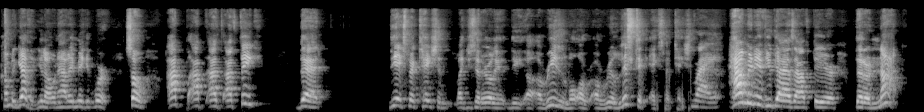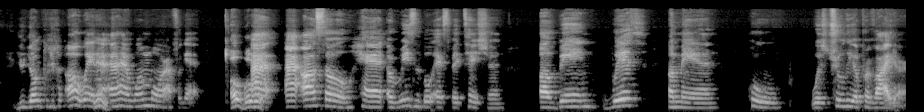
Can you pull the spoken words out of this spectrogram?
come together, you know, and how they make it work? So I I I, think that the expectation, like you said earlier, the uh, a reasonable or a realistic expectation. right. How many of you guys out there that are not you young people? Oh wait, I- Mm. I have one more. I forget. Oh, go ahead. I, I also had a reasonable expectation of being with a man who was truly a provider,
